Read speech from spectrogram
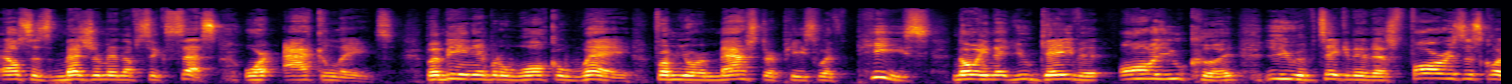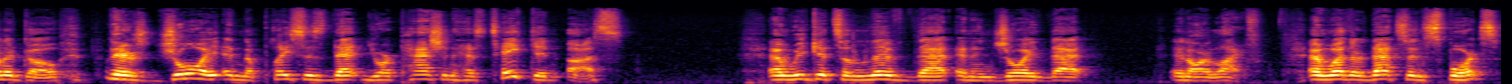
else's measurement of success or accolades, but being able to walk away from your masterpiece with peace, knowing that you gave it all you could. You have taken it as far as it's going to go. There's joy in the places that your passion has taken us. And we get to live that and enjoy that in our life. And whether that's in sports,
